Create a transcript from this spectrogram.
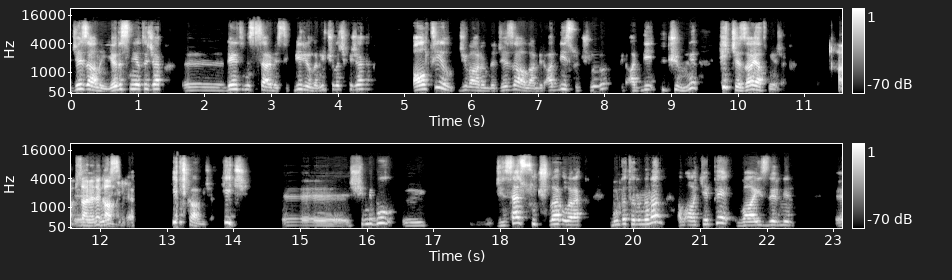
cezanın yarısını yatacak. E, denetimsiz serbestlik bir yıldan üç yıla çıkacak. 6 yıl civarında ceza alan bir adli suçlu, bir adli hükümlü hiç ceza yatmayacak. Hapishanede E, kalmayacak. Hiç kalmayacak. Hiç. E, şimdi bu e, cinsel suçlar olarak burada tanımlanan ama AKP vaizlerinin e,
